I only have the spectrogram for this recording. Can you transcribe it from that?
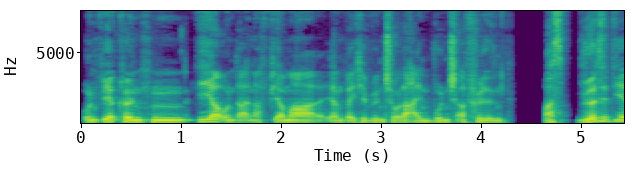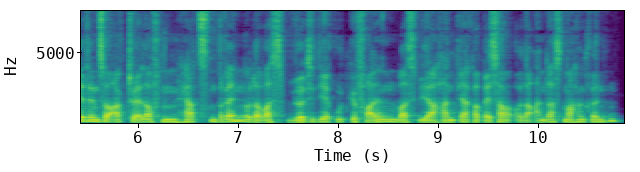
und wir könnten dir und deiner Firma irgendwelche Wünsche oder einen Wunsch erfüllen. Was würde dir denn so aktuell auf dem Herzen brennen oder was würde dir gut gefallen, was wir Handwerker besser oder anders machen könnten?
